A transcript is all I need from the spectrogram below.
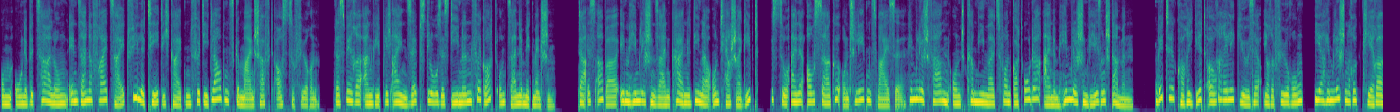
um ohne Bezahlung in seiner Freizeit viele Tätigkeiten für die Glaubensgemeinschaft auszuführen, das wäre angeblich ein selbstloses Dienen für Gott und seine Mitmenschen. Da es aber im himmlischen Sein keine Diener und Herrscher gibt, ist so eine Aussage und Lebensweise himmlisch fern und kann niemals von Gott oder einem himmlischen Wesen stammen. Bitte korrigiert eure religiöse Irreführung, ihr himmlischen Rückkehrer,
